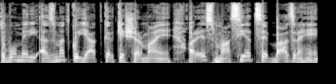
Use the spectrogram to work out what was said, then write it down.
تو وہ میری عظمت کو یاد کر کے شرمائیں اور اس معصیت سے باز رہیں۔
